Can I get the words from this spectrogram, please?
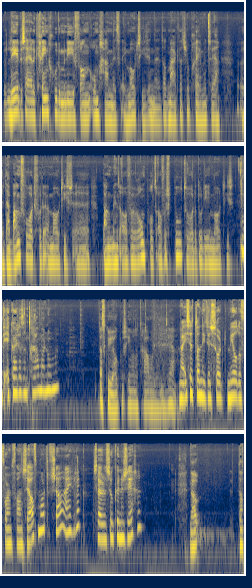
leerde ze eigenlijk geen goede manier van omgaan met emoties. En uh, dat maakt dat je op een gegeven moment ja, uh, daar bang voor wordt voor de emoties. Uh, bang bent overrompeld, overspoeld te worden door die emoties. Kan je dat een trauma noemen? Dat kun je ook misschien wel een trauma noemen, ja. Maar is het dan niet een soort milde vorm van zelfmoord of zo eigenlijk? Zou je dat zo kunnen zeggen? Nou, dat,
